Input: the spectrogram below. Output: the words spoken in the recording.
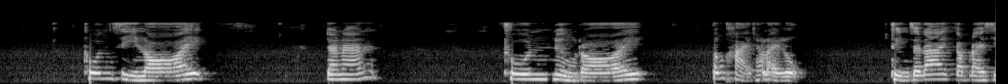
10%ทุน 400 ดังนั้น ทุน 100 ต้องขายเท่าไหร่ลูก ถึงจะได้กำไร 10%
